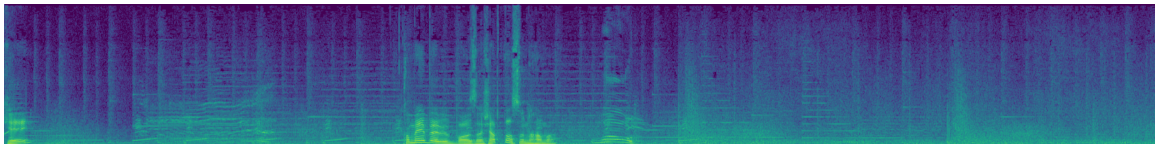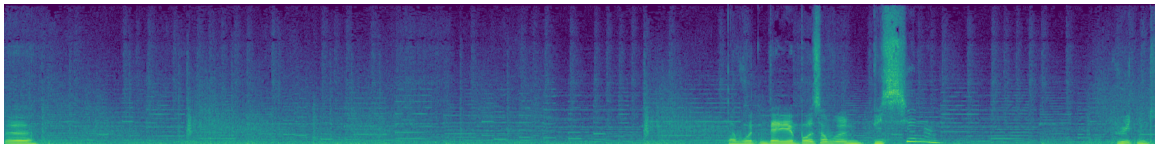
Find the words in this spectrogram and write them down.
Okay. Komm her, Baby Bowser, ich hab noch so einen Hammer. Wow! Äh. Da wurde ein Baby Bowser wohl ein bisschen wütend.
